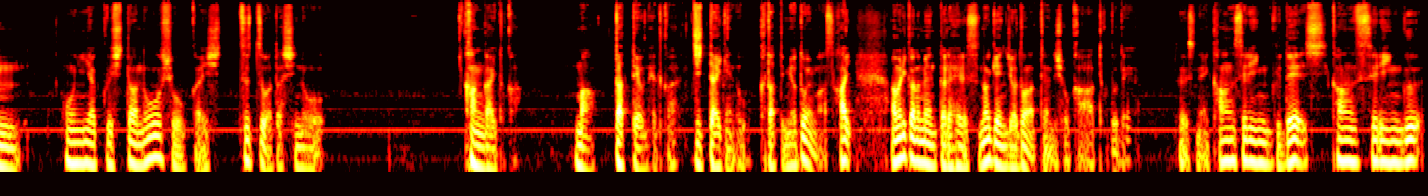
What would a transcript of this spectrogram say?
うん。翻訳したのを紹介しつつ私の考えとか、まあ、だったよねとか、実体験を語ってみようと思います。はい。アメリカのメンタルヘルスの現状はどうなってるんでしょうかってことで、そうですね、カウンセリングで、カウンセリング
